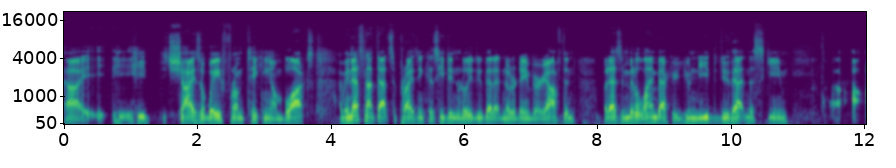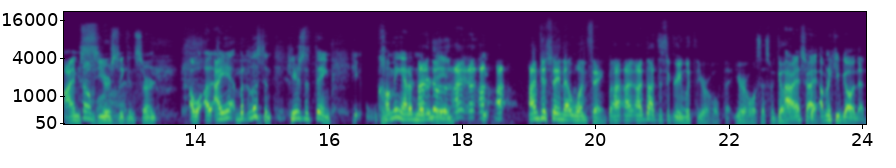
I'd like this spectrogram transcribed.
Uh, he he shies away from taking on blocks. I mean, that's not that surprising because he didn't really do that at Notre Dame very often. But as a middle linebacker, you need to do that in this scheme. Uh, I'm Come seriously on. concerned. I, I, I am, but listen. Here's the thing: he, coming out of Notre I, no, Dame, I, I, I'm just saying that one thing, but I, I, I'm not disagreeing with your whole thing, your whole assessment. Go ahead. all right, that's right. I'm going to keep going then.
